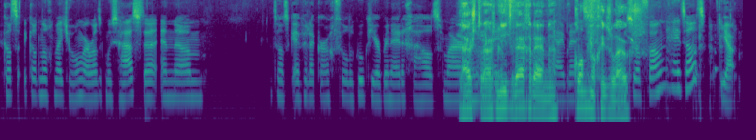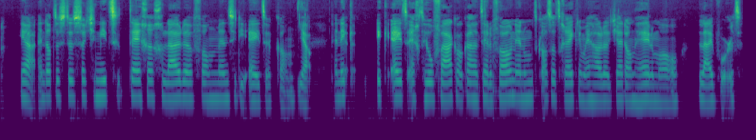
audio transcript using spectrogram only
Ik had, ik had nog een beetje honger, want ik moest haasten. En ehm, toen had ik even lekker een gevulde koek hier beneden gehaald. Maar Luisteraars, niet wegrennen. bent- Komt nog iets leuks. Misofoon heet dat? Ja. Ja, en dat is dus dat je niet tegen geluiden van mensen die eten kan. Ja. En ik, ik eet echt heel vaak ook aan de telefoon. En dan moet ik altijd rekening mee houden dat jij dan helemaal lijp wordt.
